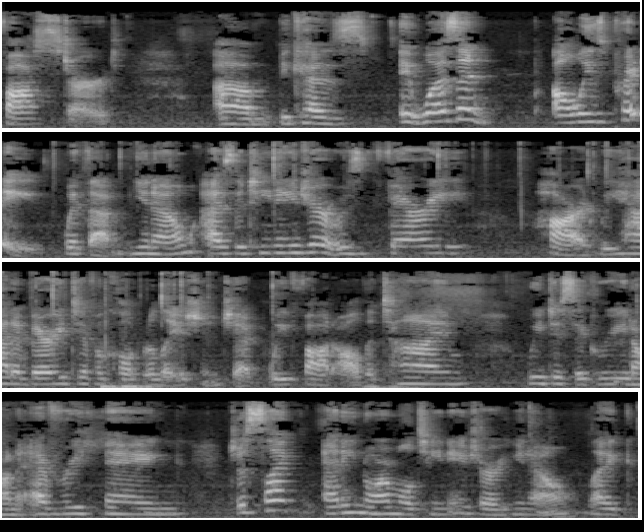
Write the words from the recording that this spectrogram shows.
fostered um, because it wasn't always pretty with them. You know, as a teenager, it was very hard. We had a very difficult relationship. We fought all the time. We disagreed on everything, just like any normal teenager, you know, like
